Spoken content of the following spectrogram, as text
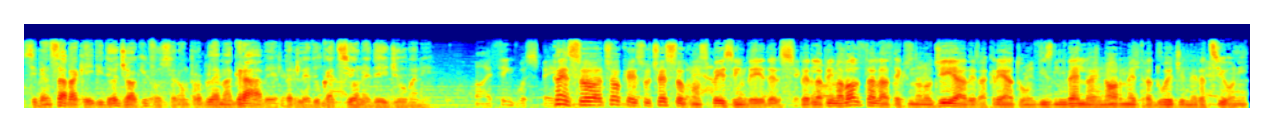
Si pensava che i videogiochi fossero un problema grave per l'educazione dei giovani. Penso a ciò che è successo con Space Invaders. Per la prima volta la tecnologia aveva creato un dislivello enorme tra due generazioni.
